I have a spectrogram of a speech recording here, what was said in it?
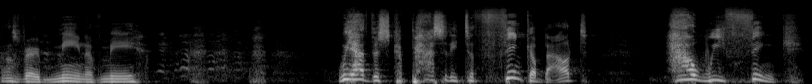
that was very mean of me. We have this capacity to think about how we think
